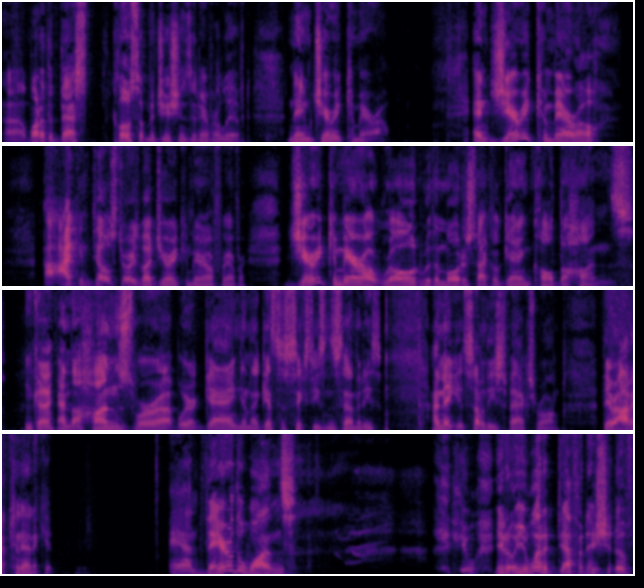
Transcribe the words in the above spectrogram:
uh, one of the best close up magicians that ever lived, named Jerry Camaro, and Jerry Camaro. I can tell stories about Jerry Camaro forever. Jerry Camaro rode with a motorcycle gang called the Huns. Okay. And the Huns were uh, were a gang in I guess the 60s and 70s. I may get some of these facts wrong. They're out of Connecticut, and they're the ones. You, you know, you want a definition of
